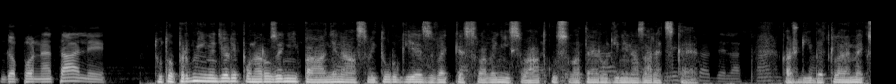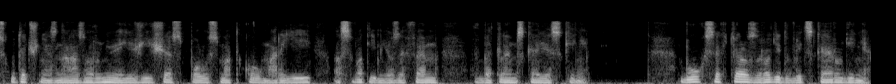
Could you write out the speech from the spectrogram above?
dopo Natale Tuto první neděli po narození páně nás liturgie zve ke slavení svátku svaté rodiny Nazarecké. Každý betlémek skutečně znázorňuje Ježíše spolu s matkou Marií a svatým Josefem v betlémské jeskyni. Bůh se chtěl zrodit v lidské rodině.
